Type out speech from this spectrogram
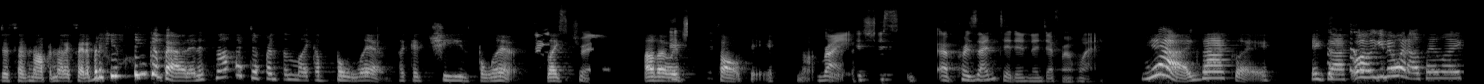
just have not been that excited. But if you think about it, it's not that different than like a blintz, like a cheese blintz, like true. although It's it's salty, not right. It's just uh, presented in a different way. Yeah, exactly. Exactly. Well, you know what else I like?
